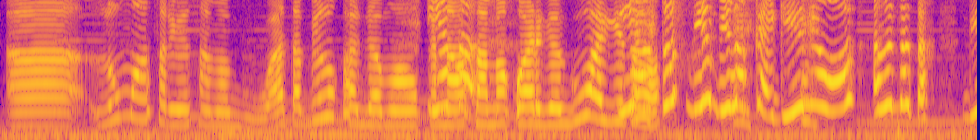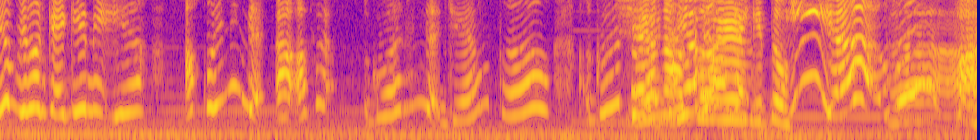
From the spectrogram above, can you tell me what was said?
eh lu mau serius sama gua tapi lu kagak mau kenal sama keluarga gua gitu Iya, terus dia bilang kayak gini loh. Aku tatak, dia bilang kayak gini, iya, aku ini nggak ah, apa, gue ini nggak gentle. Gue dia ngakuin. kayak gitu Iya, sumpah.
